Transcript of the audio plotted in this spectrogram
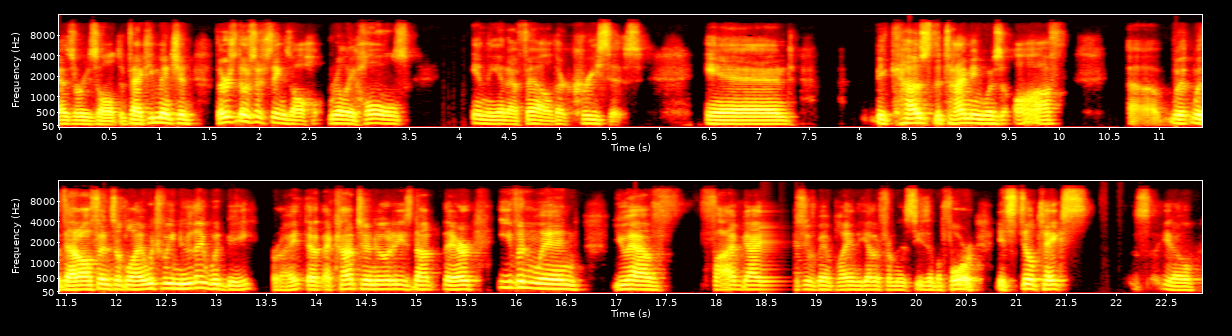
As a result, in fact, he mentioned there's no such thing as all really holes in the NFL. They're creases, and because the timing was off uh, with with that offensive line, which we knew they would be, right? That, that continuity is not there, even when you have five guys who've been playing together from the season before. It still takes, you know,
